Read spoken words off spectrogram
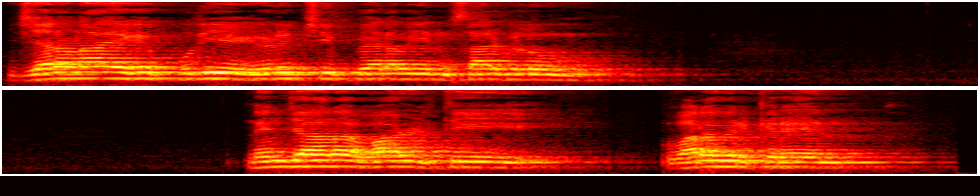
ஜனநாயக புதிய எழுச்சி பேரவையின் சார்பிலும் நெஞ்சார வாழ்த்தி வரவேற்கிறேன்.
